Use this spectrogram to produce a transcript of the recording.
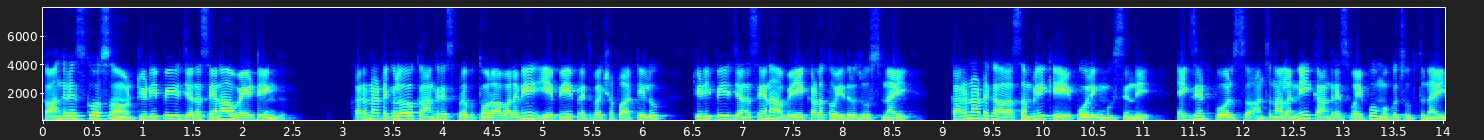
Congress కోసం టీడీపీ జనసేన వెయిటింగ్ కర్ణాటకలో కాంగ్రెస్ ప్రభుత్వం రావాలని ఏపీ ప్రతిపక్ష పార్టీలు టీడీపీ జనసేన వెయ్యి కళ్ళతో ఎదురు చూస్తున్నాయి కర్ణాటక అసెంబ్లీకి పోలింగ్ ముగిసింది. ఎగ్జిట్ పోల్స్ అంచనాలన్నీ కాంగ్రెస్ వైపు మొగ్గు చూపుతున్నాయి.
